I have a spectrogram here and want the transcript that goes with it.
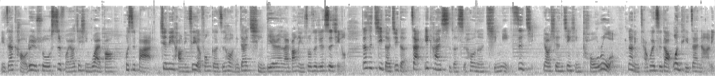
你再考虑说是否要进行外包，或是把建立好你自己的风格之后，你再请别人来帮你做这件事情哦。但是记得记得，在一开始的时候呢，请你自己要先进行投入哦，那你才会知道问题在哪里。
